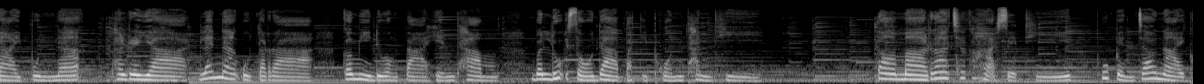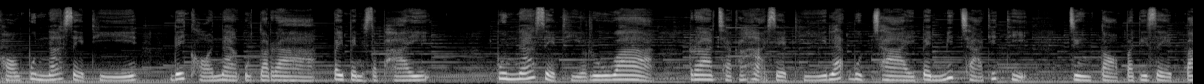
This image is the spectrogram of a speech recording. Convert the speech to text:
นายปุณณะภรรยาและนางอุตรา ก็มีดวงตาเห็นธรรม บรรลุโสดาปติผลทันที ต่อมาราชคหเศรษฐีผู้เป็นเจ้านายของปุณณะเศรษฐี ได้ขอนางอุตราไปเป็นสะพ้ยปุณณะเศรษฐีรู้ว่า ราชคหเศรษฐีและบุตรชายเป็นมิจฉาทิฐิจึงตอบปฏิเสธไป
